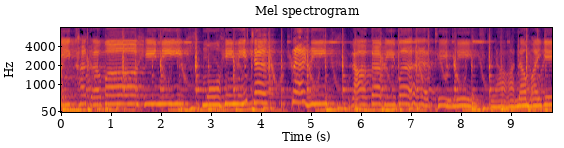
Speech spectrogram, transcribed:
िखगवाहिनी मोहिनी चक्रणि रागविवधिनि ज्ञानमये।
